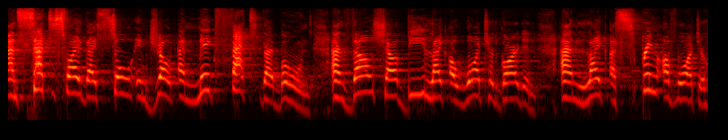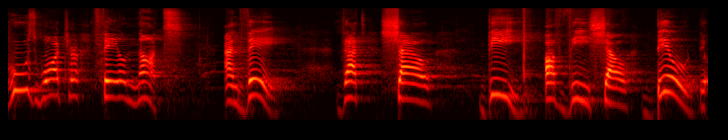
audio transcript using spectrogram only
and satisfy thy soul in drought, and make fat thy bones. And thou shalt be like a watered garden, and like a spring of water, whose water fail not. And they that shall be of thee shall build the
